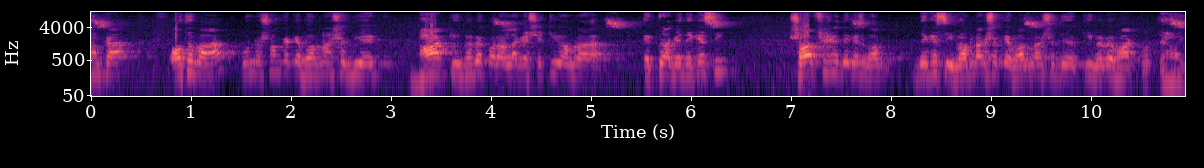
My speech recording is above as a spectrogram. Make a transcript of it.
সংখ্যা অথবা পূর্ণ সংখ্যাকে ভগ্নাংশ দিয়ে ভাগ কীভাবে করা লাগে সেটিও আমরা একটু আগে দেখেছি। সব শেষে দেখেছি দেখেছি ভগ্নাংশকে ভগ্নাংশ দিয়ে কীভাবে ভাগ করতে হয়।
